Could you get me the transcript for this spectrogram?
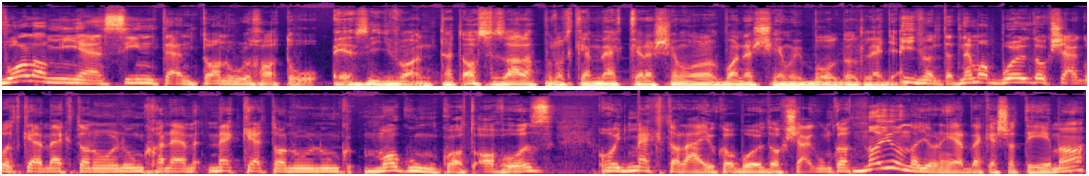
valamilyen szinten tanulható. Ez így van. Tehát azt az állapotot kell megkeresem, ahol van esélyem, hogy boldog legyek. Így van, tehát nem a boldogságot kell megtanulnunk, hanem meg kell tanulnunk magunkat ahhoz, hogy megtaláljuk a boldogságunkat. Nagyon-nagyon érdekes a téma.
